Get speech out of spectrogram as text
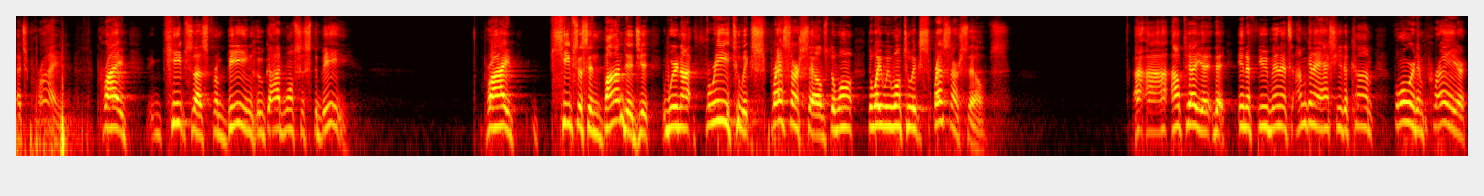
that's pride. Pride keeps us from being who God wants us to be. Pride keeps us in bondage. we're not free to express ourselves the, way we want to express ourselves. I, will tell you that in a few minutes, I'm going to ask you to come forward and pray, or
